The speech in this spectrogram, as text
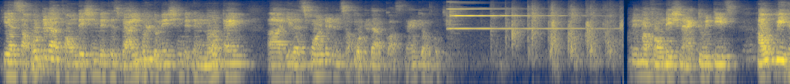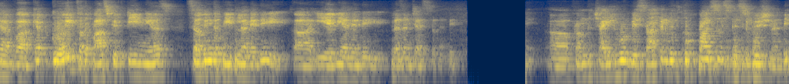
He has supported our foundation with his valuable donation within no time. Uh, he responded and supported our cause. Thank you, Ankur. Prima Foundation activities, how we have uh, kept growing for the past 15 years, serving the people అనేది ఈ ఏబి అనేది ప్రజెంట్ చేస్తుందండి from the childhood we started with food parcels distribution అండి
